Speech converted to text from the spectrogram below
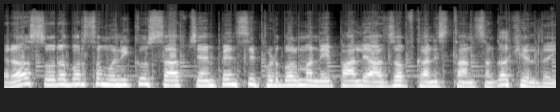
र सोह्र वर्ष मुनिको साफ च्याम्पियनसिप फुटबलमा नेपालले आज अफगानिस्तानसँग खेल्दै।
